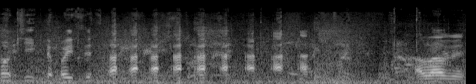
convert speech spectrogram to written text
Monkey noises. I love it.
